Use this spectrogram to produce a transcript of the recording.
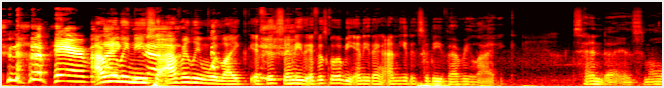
not a bear, but I like, really need know. to. I really would like if it's any if it's gonna be anything. I need it to be very like tender and small.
